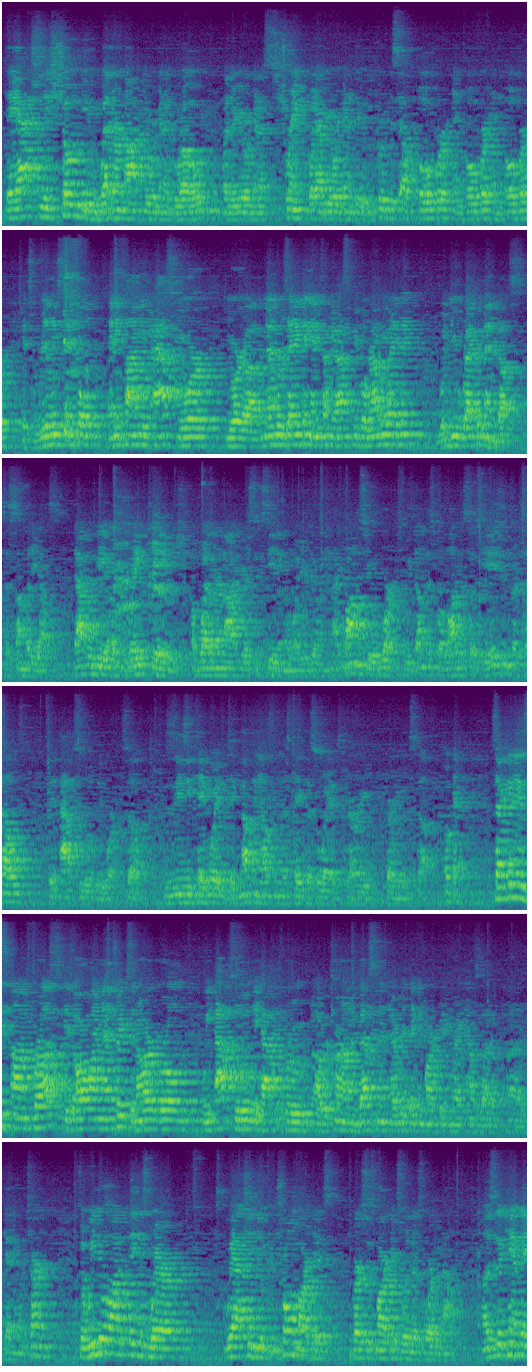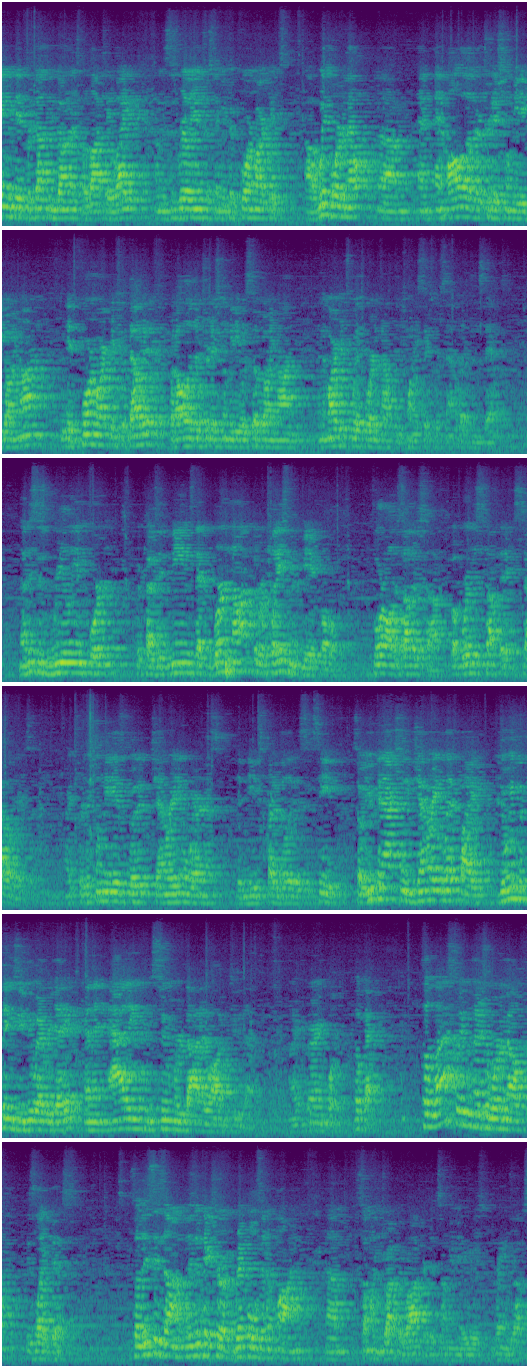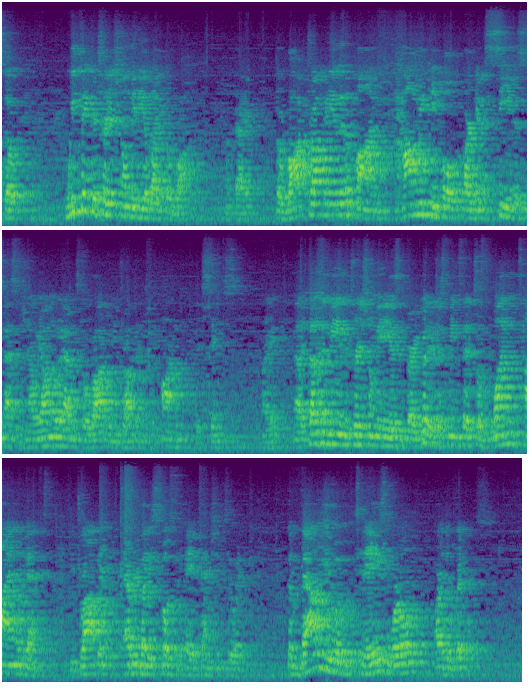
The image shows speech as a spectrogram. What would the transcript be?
They actually showed you whether or not you were going to grow, whether you were going to shrink, whatever you were going to do. You proved yourself over and over and over. It's really simple. Anytime you ask your, your uh, members anything, anytime you ask people around you anything, would you recommend us to somebody else? That would be a great gauge of whether or not you're succeeding in what you're doing. And I promise you it works. We've done this for a lot of associations ourselves. It absolutely works. So this is an easy takeaway. If you take nothing else from this, take this away. It's very, very good stuff. Okay. Second is, um, for us, is ROI metrics. In our world, we absolutely have to prove uh, return on investment. Everything in marketing right now is about uh, getting return. So we do a lot of things where we actually do control markets versus markets where there's word of mouth. Uh, this is a campaign we did for Dunkin' Donuts for Latte Light, and this is really interesting. We took four markets uh, with word of mouth um, and, and all other traditional media going on. We did four markets without it, but all other traditional media was still going on, and the markets with word of mouth did 26% lift in sales. Now this is really important because it means that we're not the replacement vehicle for all this other stuff, but we're the stuff that accelerates it. Right? Traditional media is good at generating awareness, it needs credibility to succeed. So you can actually generate lift by doing the things you do every day and then adding consumer dialogue to that. Right? Very important. Okay. So the last way we measure word of mouth is like this. So this is um, this is a picture of ripples in a pond. Um, someone dropped a rock or did something, maybe it was raindrop. So we think of traditional media like the rock. Okay the rock dropping into the pond, how many people are going to see this message? Now, we all know what happens to a rock when you drop it into the pond, it sinks, right? Now, it doesn't mean the traditional media isn't very good, it just means that it's a one-time event. You drop it, everybody's supposed to pay attention to it. The value of today's world are the ripples.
